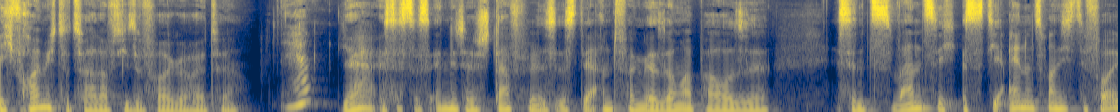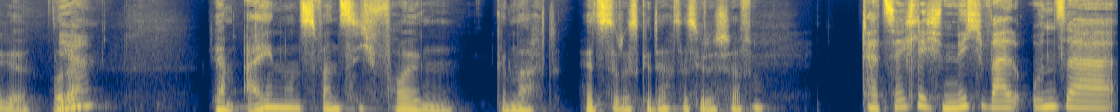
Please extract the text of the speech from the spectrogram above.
Ich freue mich total auf diese Folge heute. Ja? Ja, es ist das Ende der Staffel, es ist der Anfang der Sommerpause. Es sind 20, es ist die 21. Folge, oder? Ja. Wir haben 21 Folgen gemacht. Hättest du das gedacht, dass wir das schaffen? Tatsächlich nicht, weil unser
